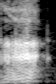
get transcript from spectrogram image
Ah.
